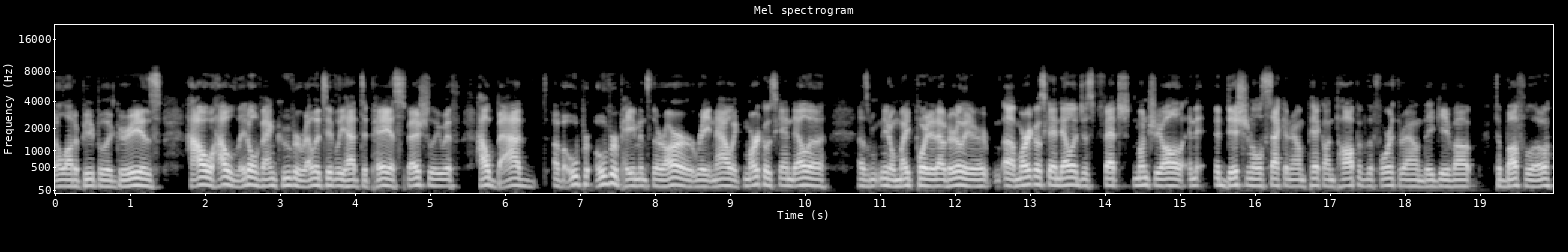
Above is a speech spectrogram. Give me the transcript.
a lot of people agree, is how how little Vancouver relatively had to pay, especially with how bad of over, overpayments there are right now. Like Marco Scandella as you know, Mike pointed out earlier, uh, Marco Scandella just fetched Montreal an additional second round pick on top of the fourth round they gave up to Buffalo,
